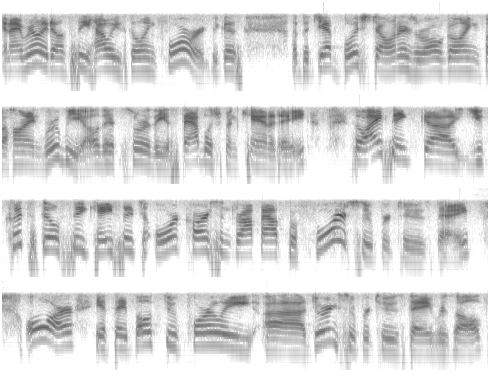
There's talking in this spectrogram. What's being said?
and I really don't see how he's going forward because uh, the Jeb Bush donors are all going behind Rubio. That's sort of the establishment candidate. So I think uh, you could still see Kasich or Carson drop out before Super Tuesday, or if they both do poorly uh, during Super Tuesday results,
